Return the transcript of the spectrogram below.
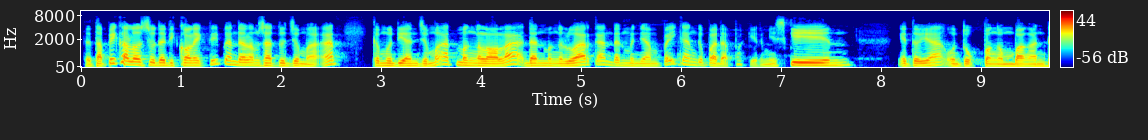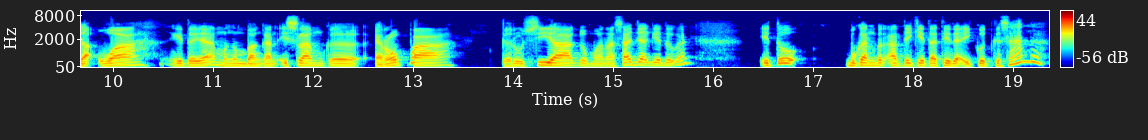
Tetapi kalau sudah dikolektifkan dalam satu jemaat, kemudian jemaat mengelola dan mengeluarkan dan menyampaikan kepada fakir miskin, gitu ya, untuk pengembangan dakwah, gitu ya, mengembangkan Islam ke Eropa, ke Rusia, ke mana saja gitu kan. Itu bukan berarti kita tidak ikut ke sana.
